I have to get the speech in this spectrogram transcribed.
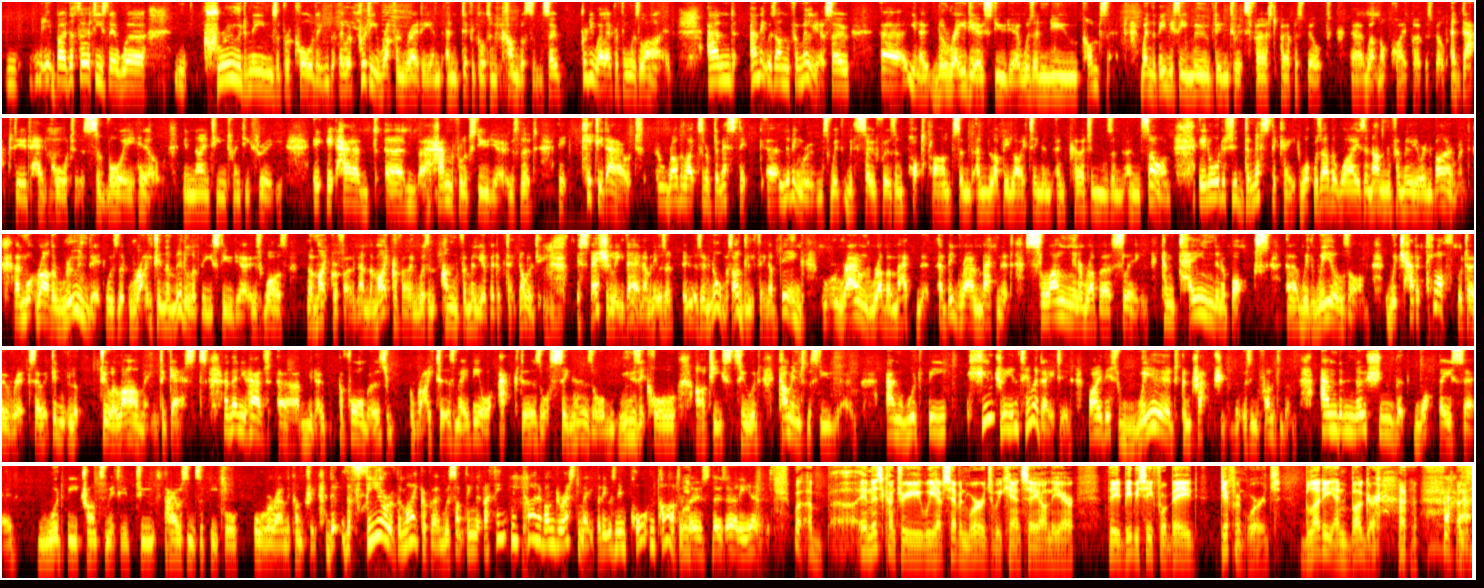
it, by the 30s, there were crude means of recording, but they were pretty rough and ready and, and difficult and cumbersome. So, pretty well everything was live. And, and it was unfamiliar. So, uh, you know, the radio studio was a new concept. When the BBC moved into its first purpose built uh, well, not quite purpose built, adapted headquarters, Savoy Hill, in 1923. It, it had um, a handful of studios that it kitted out rather like sort of domestic uh, living rooms with, with sofas and pot plants and, and lovely lighting and, and curtains and, and so on in order to domesticate what was otherwise an unfamiliar environment. And what rather ruined it was that right in the middle of these studios was the microphone, and the microphone was an unfamiliar bit of technology, mm. especially then. I mean, it was a it was an enormous, ugly thing, a big round rubber magnet, a big round magnet slung in a rubber sling, contained in a box uh, with wheels on, which had a cloth put over it so it didn't look too alarming to guests. And then you had, um, you know, performers, writers maybe, or actors, or singers, or music hall artists who would come into the studio and would be hugely intimidated by this weird contraption that was in front of them and the notion that what they said would be transmitted to thousands of people all around the country. The, the fear of the microphone was something that I think we kind of underestimate, but it was an important part of well, those those early years. Well, uh, uh, in this country, we have seven words we can't say on the air. The BBC forbade different words bloody and bugger.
